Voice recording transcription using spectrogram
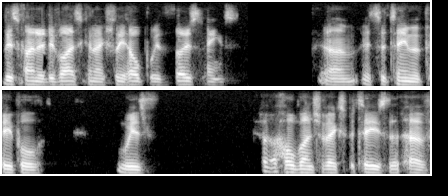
this kind of device can actually help with those things. Um, it's a team of people with a whole bunch of expertise that have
